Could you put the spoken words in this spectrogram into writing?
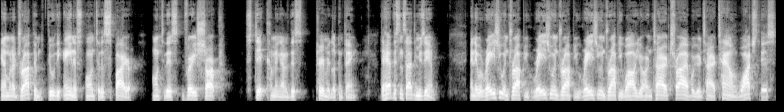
and I'm going to drop him through the anus onto the spire, onto this very sharp stick coming out of this pyramid-looking thing. They have this inside the museum and they would raise you and drop you, raise you and drop you, raise you and drop you while your entire tribe or your entire town watched this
